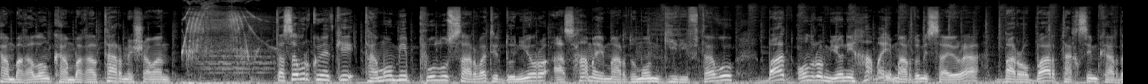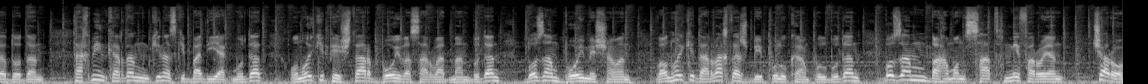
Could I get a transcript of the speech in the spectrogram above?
камбағалон камбағалтар мешаванд тасаввур кунед ки тамоми пулу сарвати дуньёро аз ҳамаи мардумон гирифтаву баъд онро миёни ҳамаи мардуми сайёра баробар тақсим карда доданд тахмин кардан мумкин аст ки баъди як муддат онҳое ки пештар бой ва сарватманд буданд бозам бой мешаванд ва онҳое ки дар вақташ бепулу кампул буданд бозам ба ҳамон сатҳ мефароянд. Чаро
